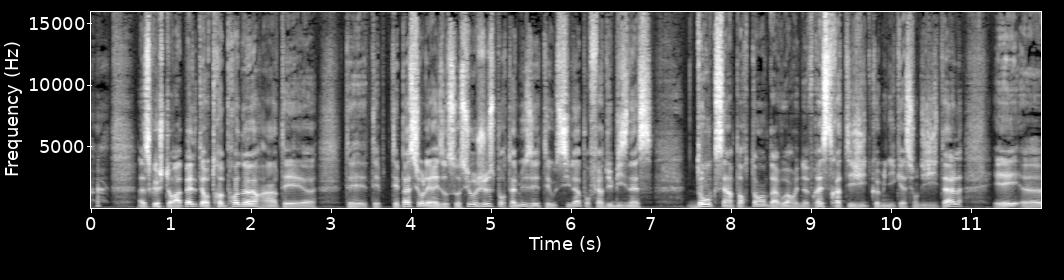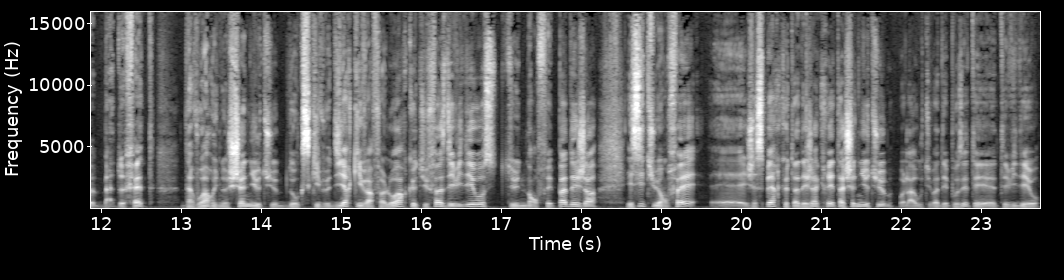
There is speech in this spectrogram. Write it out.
Parce que je te rappelle, tu es entrepreneur, hein, t'es, euh, t'es, pas sur les réseaux sociaux juste pour t'amuser, tu es aussi là pour faire du business. Donc c'est important d'avoir une vraie stratégie de communication digitale et euh, bah, de fait d'avoir une chaîne YouTube. Donc ce qui veut dire qu'il va falloir que tu fasses des vidéos si tu n'en fais pas déjà. Et si tu en fais, eh, j'espère que tu as déjà créé ta chaîne YouTube, voilà, où tu vas déposer tes, tes vidéos.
